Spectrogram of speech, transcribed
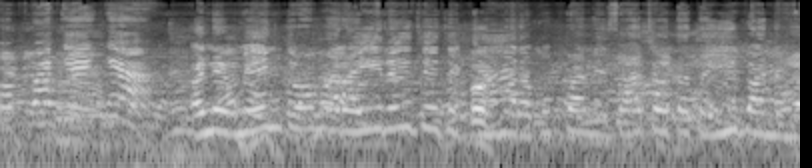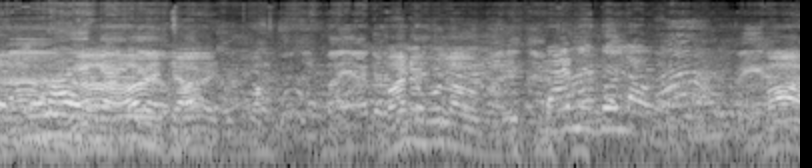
પપ્પા ક્યાં ગયા? અને મેન તો અમારા એ રહી જાય છે કે અમારા પપ્પાને સાચવતા હતા એ બાને આવે છે આવે છે. બાને બોલાવો બાને બોલાવો. બા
